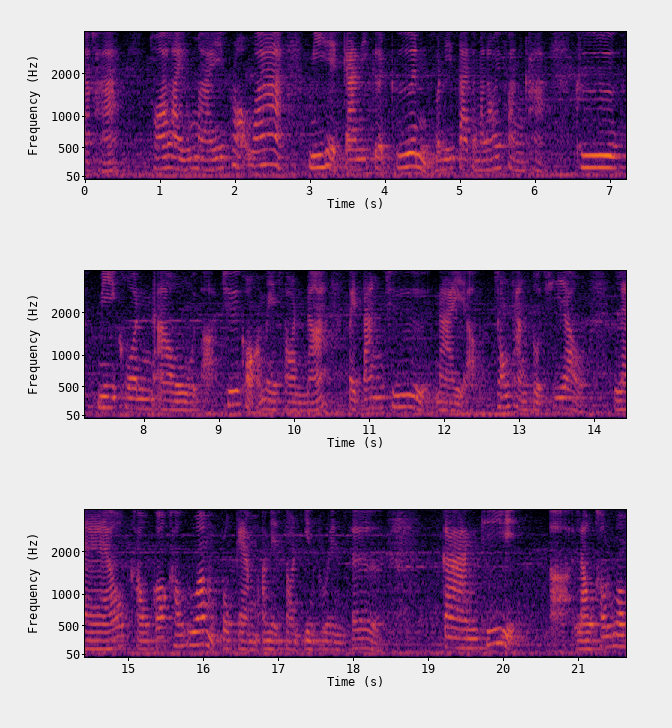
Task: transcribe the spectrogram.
นะคะ เพราะอะไรรู้ไหม เพราะว่ามีเหตุการณ์นี้เกิดขึ้น วันนี้ตาจะมาเล่าให้ฟังค่ะ คือมีคนเอาชื่อของ Amazon นะ ไปตั้งชื่อในช่องทางโซเชียล แล้วเขาก็เข้าร่วมโปรแกรม Amazon Influencer การที่เราเข้าร่วม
